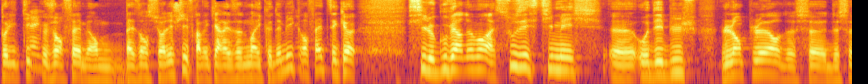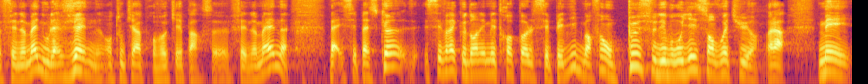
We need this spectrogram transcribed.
politique que j'en fais, mais en basant sur les chiffres, avec un raisonnement économique, en fait, c'est que si le gouvernement a sous-estimé au début l'ampleur de ce, de ce phénomène, ou la gêne, en tout cas, provoquée par ce phénomène, bah, c'est parce que c'est vrai que dans les métropoles, c'est pénible, mais enfin, on peut se débrouiller sans voiture. Voilà. Mais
